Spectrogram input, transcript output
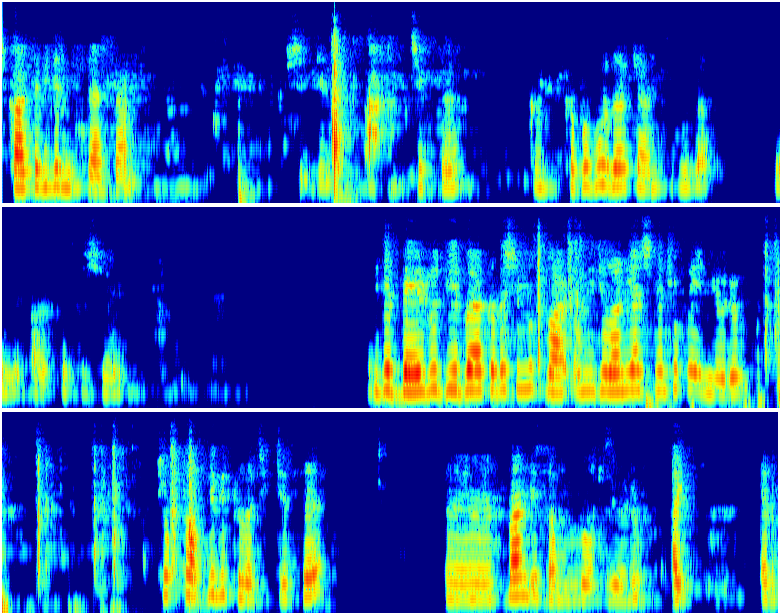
çıkartabilirim istersen. Bu şekilde ah, çıktı. Kapı burada, kendisi burada. Böyle arkası şey. Bir de Berru diye bir arkadaşımız var. Onun videolarını gerçekten çok beğeniyorum. Çok tatlı bir kız açıkçası. Ee, ben de İstanbul'da oturuyorum. Ay, evet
